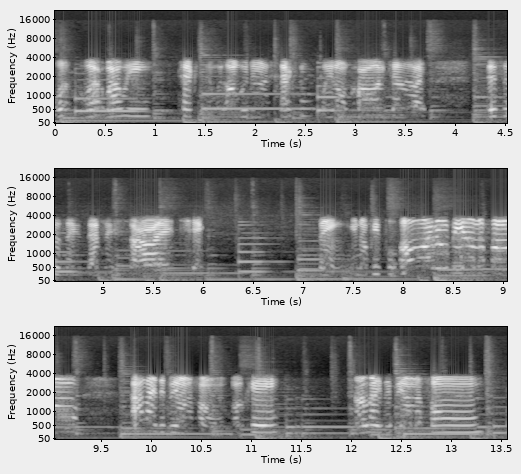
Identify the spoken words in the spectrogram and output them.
what, what, why we texting? All we doing is texting. We don't call each other. Like this is a that's a side chick thing. You know, people. Oh, I don't be on the phone. I like to be on the phone. Okay, I like to be on the phone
